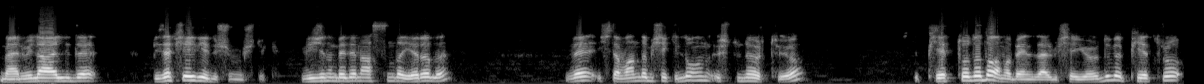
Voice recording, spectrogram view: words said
mermili hali de biz hep şey diye düşünmüştük. Vision'ın bedeni aslında yaralı ve işte Wanda bir şekilde onun üstünü örtüyor. İşte Pietro'da da ama benzer bir şey gördü ve Pietro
